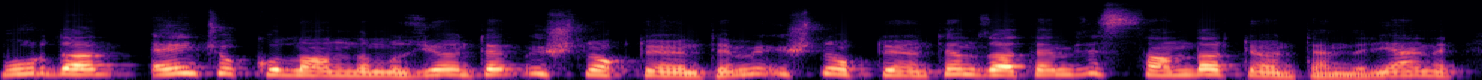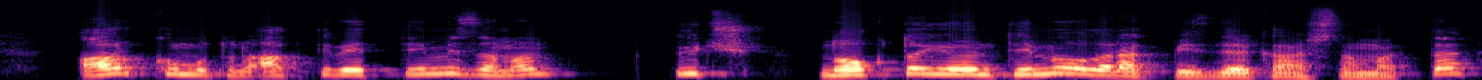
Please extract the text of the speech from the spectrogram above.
Buradan en çok kullandığımız yöntem 3 nokta yöntemi. 3 nokta yöntem zaten bize standart yöntemdir. Yani ARK komutunu aktif ettiğimiz zaman 3 nokta yöntemi olarak bizleri karşılamakta.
